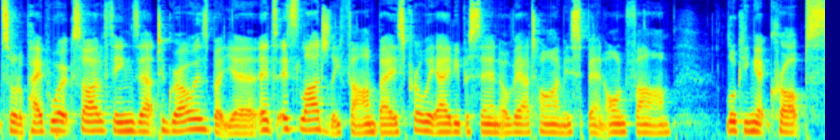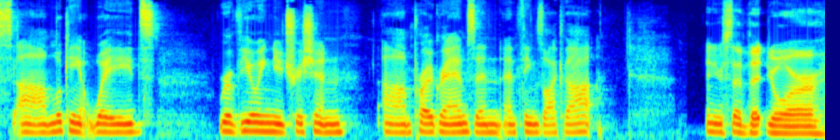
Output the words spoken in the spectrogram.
sort of paperwork side of things out to growers. But yeah, it's it's largely farm based. Probably eighty percent of our time is spent on farm, looking at crops, um, looking at weeds, reviewing nutrition um, programs and and things like that. And you said that your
